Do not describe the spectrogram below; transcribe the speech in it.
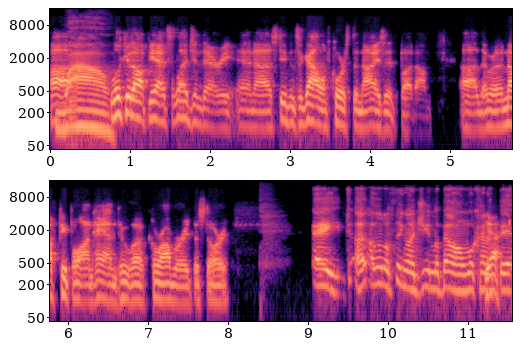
Uh, wow! Look it up. Yeah, it's legendary. And uh, Steven Seagal, of course, denies it, but um, uh, there were enough people on hand who uh, corroborate the story. Hey, a, a, little thing on Gene LeBell on what kind yeah. of bad,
